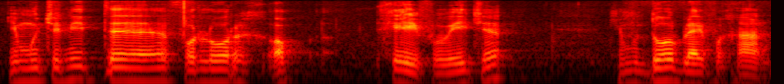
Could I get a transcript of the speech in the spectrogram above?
Je moet je niet eh, verloren opgeven, weet je. Je moet door blijven gaan.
